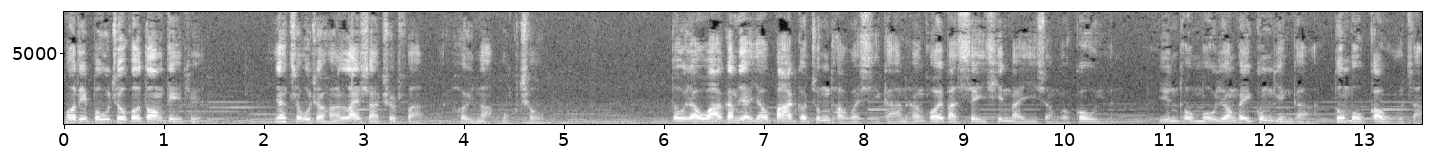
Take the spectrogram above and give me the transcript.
我哋報咗個當地團，一早就響拉薩出發去納木措。導遊話今日有八個鐘頭嘅時間響海拔四千米以上嘅高原，沿途冇氧氣供應㗎，都冇救護站，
